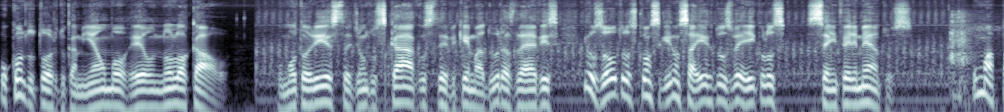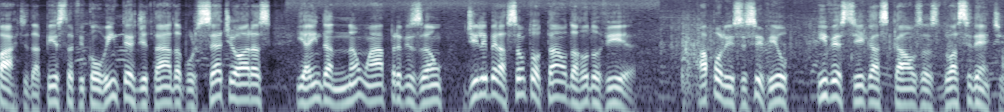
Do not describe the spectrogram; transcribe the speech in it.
O condutor do caminhão morreu no local. O motorista de um dos carros teve queimaduras leves e os outros conseguiram sair dos veículos sem ferimentos. Uma parte da pista ficou interditada por sete horas e ainda não há previsão de liberação total da rodovia. A Polícia Civil investiga as causas do acidente.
